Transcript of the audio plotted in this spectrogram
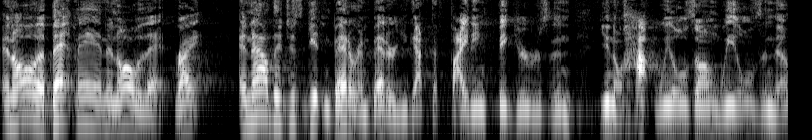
and all of Batman and all of that, right? And now they're just getting better and better. You got the fighting figures and you know, Hot Wheels on wheels, and uh,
